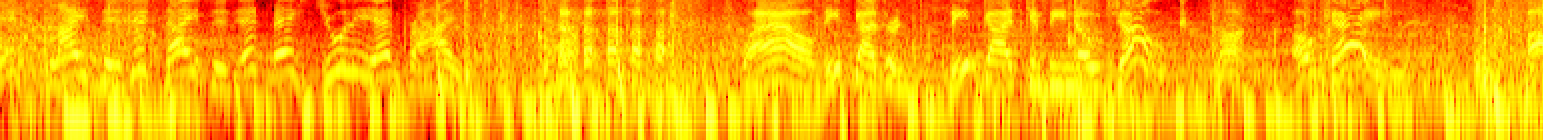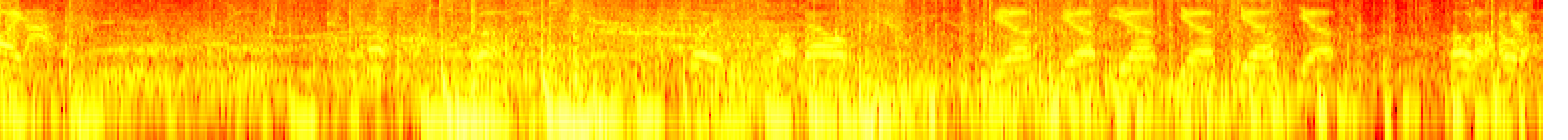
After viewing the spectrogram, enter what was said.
It slices, it dices, it makes julienne fries. Wow, these guys are these guys can be no joke. Okay. Bye. Ugh. Go ahead and swap out. Yep, yep, yep, yep, yep, yep. Hold on, hold on.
